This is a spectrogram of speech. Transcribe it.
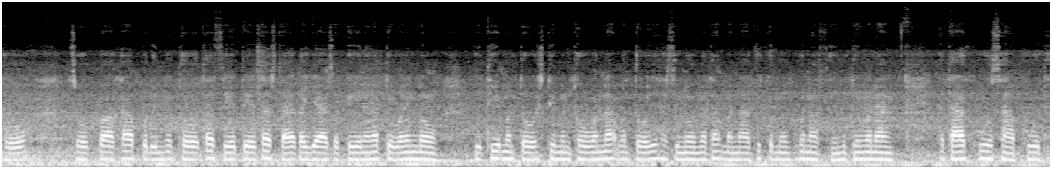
โธโสปาคาปุรินทโททัสเสเตทัสสากยาสเพนนัตติวันิโนอิทิมันโตสติมันโทวันะมันโตยสสิโนมัทมนาภิกมุงพุนาสีมิติวนังยถาคูสาภูเท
